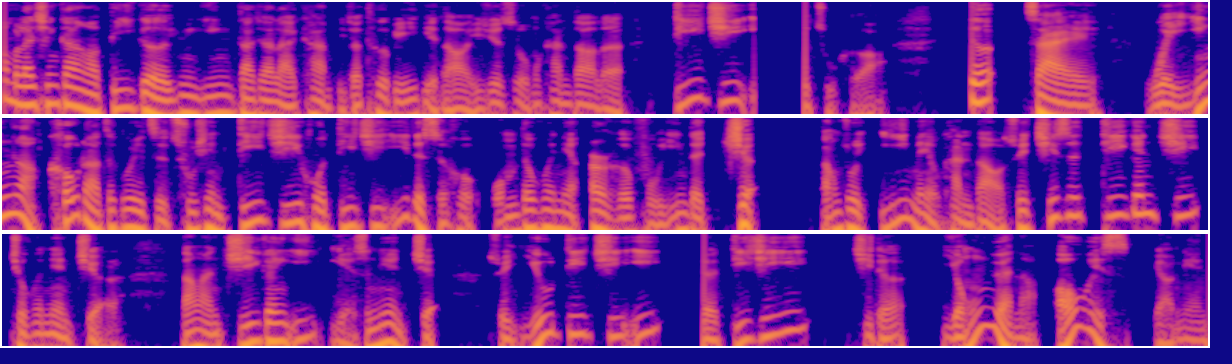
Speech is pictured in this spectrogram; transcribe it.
那我们来先看啊，第一个韵音，大家来看比较特别一点的啊，也就是我们看到了 D G 的组合啊。的在尾音啊，coda 这个位置出现 D G 或 D G 一的时候，我们都会念二合辅音的 J，当做一没有看到，所以其实 D 跟 G 就会念 J 了。当然 G 跟 E 也是念 J，所以 U D G E 的 D G E 记得。永远呢，always 要念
